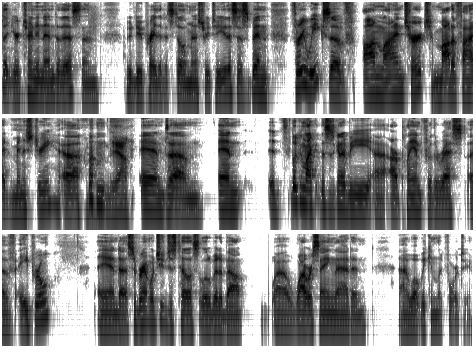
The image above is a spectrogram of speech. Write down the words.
that you're tuning into this, and we do pray that it's still a ministry to you. This has been three weeks of online church, modified ministry. Um, Yeah. and um, and it's looking like this is going to be uh, our plan for the rest of April. And uh, so, Brent, would you just tell us a little bit about uh, why we're saying that and uh, what we can look forward to?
